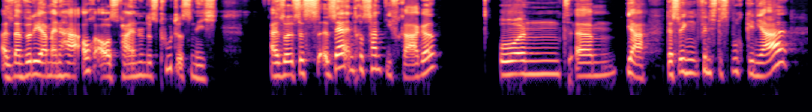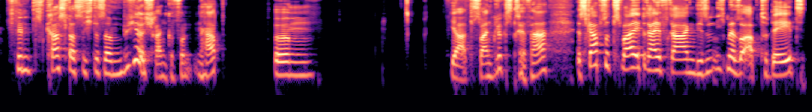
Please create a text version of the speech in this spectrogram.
Also dann würde ja mein Haar auch ausfallen und das tut es nicht. Also es ist sehr interessant, die Frage. Und ähm, ja, deswegen finde ich das Buch genial. Ich finde es krass, dass ich das am Bücherschrank gefunden habe. Ähm, ja, das war ein Glückstreffer. Es gab so zwei, drei Fragen, die sind nicht mehr so up to date.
